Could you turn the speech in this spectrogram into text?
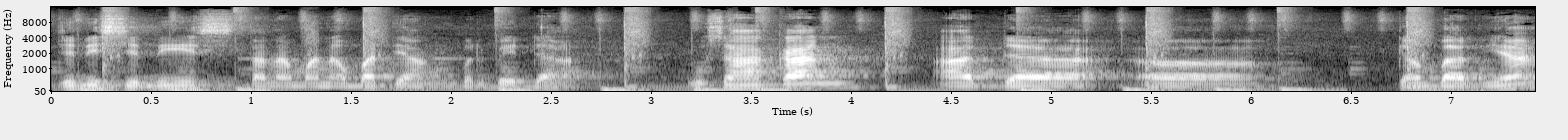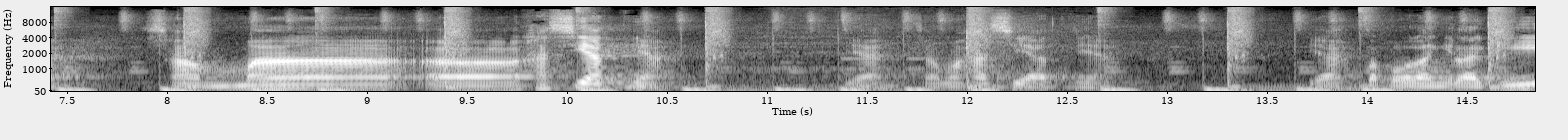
jenis-jenis tanaman obat yang berbeda. Usahakan ada gambarnya sama uh, khasiatnya. Ya sama khasiatnya. Ya Bapak ulangi lagi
